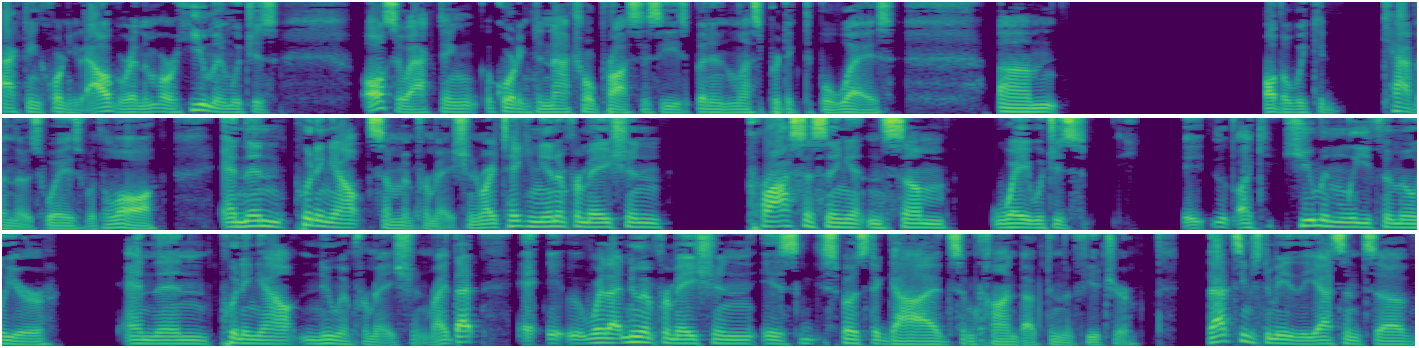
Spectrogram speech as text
acting according to algorithm, or a human, which is also acting according to natural processes, but in less predictable ways. Um, although we could cabin those ways with law, and then putting out some information, right? Taking in information, processing it in some way which is like humanly familiar, and then putting out new information, right? That eh, eh, where that new information is supposed to guide some conduct in the future. That seems to me the essence of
